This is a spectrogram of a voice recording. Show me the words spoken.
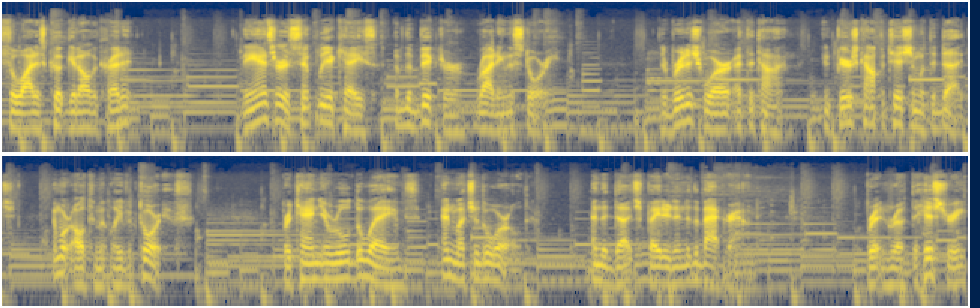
So why does Cook get all the credit? The answer is simply a case of the victor writing the story. The British were, at the time, in fierce competition with the Dutch and were ultimately victorious. Britannia ruled the waves and much of the world, and the Dutch faded into the background. Britain wrote the history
